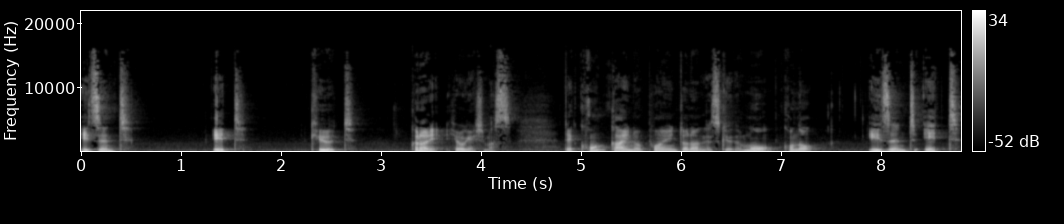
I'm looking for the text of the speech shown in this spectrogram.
cute?Isn't it cute? このように表現します。で、今回のポイントなんですけれども、この Isn't it?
